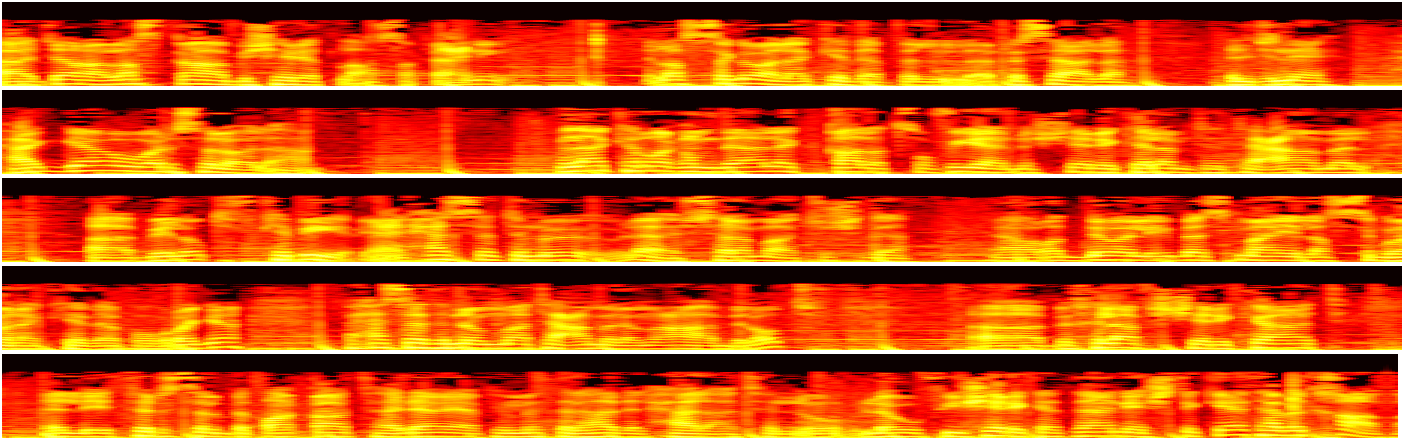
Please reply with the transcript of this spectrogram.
آه، جرى لصقها بشريط لاصق. يعني لصقوا لها كذا في الرسالة الجنيه حقها وارسلوا لها. لكن رغم ذلك قالت صوفيا أن الشركة لم تتعامل آه، بلطف كبير. يعني حست أنه لا سلامات وش ذا؟ ردوا لي بس ما يلصقونها كذا في ورقه فحست أنهم ما تعاملوا معها بلطف. بخلاف الشركات اللي ترسل بطاقات هدايا في مثل هذه الحالات إنه لو في شركة ثانية اشتكيتها بتخاف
